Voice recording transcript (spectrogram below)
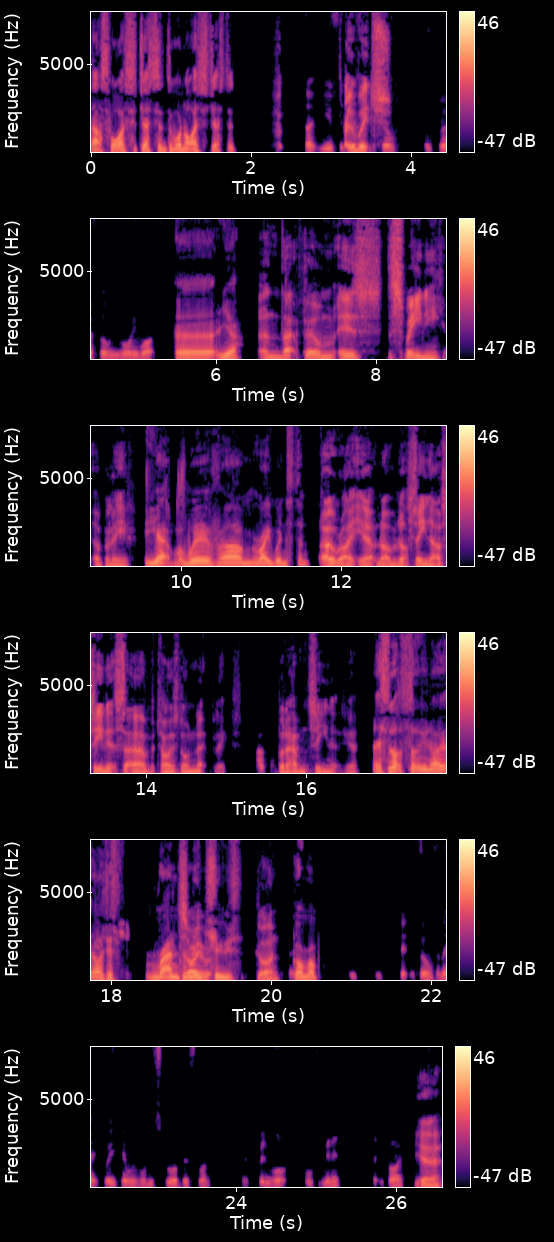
that's why I suggested the one I suggested. So you suggested which- a film, a film you've already watched. Uh, yeah. and that film is The Sweeney, I believe. Yeah, with um, Ray Winstone. Oh right, yeah. No, I've not seen that. I've seen it advertised on Netflix, Okay. but I haven't seen it yet. It's not so, you know, I just randomly Sorry. choose. Go on. Go on, Rob. We, we picked the film for next week and we've already scored this one. It's been what, 40 minutes? 35? Yeah,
